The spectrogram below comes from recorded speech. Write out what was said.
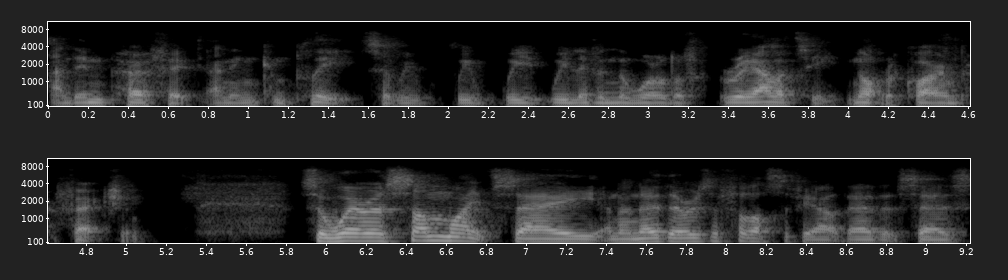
and imperfect and incomplete. So we, we, we, we live in the world of reality, not requiring perfection. So whereas some might say, and I know there is a philosophy out there that says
